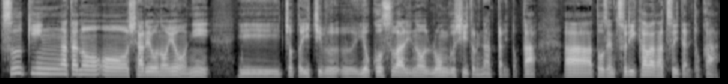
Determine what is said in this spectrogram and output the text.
通勤型の車両のようにちょっと一部横座りのロングシートになったりとかあ当然つり革がついたりとか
